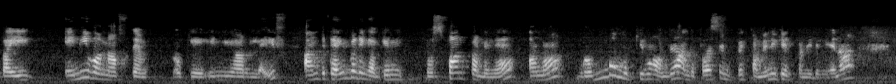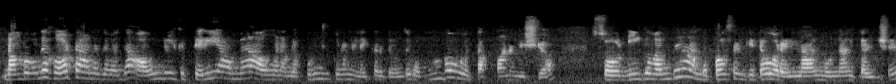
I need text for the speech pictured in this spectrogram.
by any one of them okay in your life அந்த டைம்ல நீங்க அகைன் ரெஸ்பாண்ட் பண்ணுங்க. ஆனா ரொம்ப முக்கியமா வந்து அந்த பர்சன் போய் கம்யூனிகேட் பண்ணிடுங்க. ஏன்னா நம்ம வந்து ஹர்ட் ஆனது வந்து அவங்களுக்கு தெரியாம அவங்க நம்மளை புரிஞ்சுக்கணும்னு நினைக்கிறது வந்து ரொம்ப ஒரு தப்பான விஷயம். சோ நீங்க வந்து அந்த பர்சன் கிட்ட ஒரு ரெண்டு நாள் மூணு நாள் கழிச்சு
